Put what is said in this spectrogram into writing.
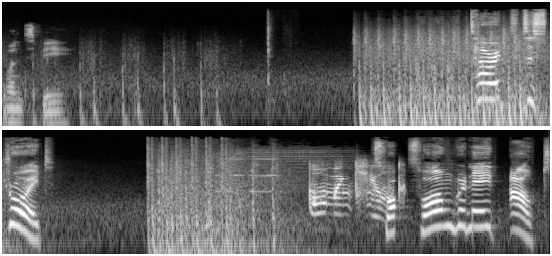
One's B. Turret destroyed. Omen killed. Swa- swarm grenade out.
